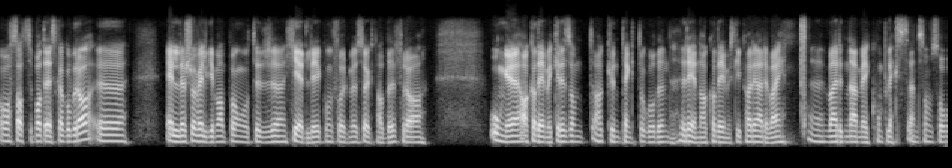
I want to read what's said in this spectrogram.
og satser på at det skal gå bra. Eller så velger man på en måte kjedelige, konforme søknader fra unge akademikere som har kun tenkt å gå den rene akademiske karrierevei. Verden er mer kompleks enn som så.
